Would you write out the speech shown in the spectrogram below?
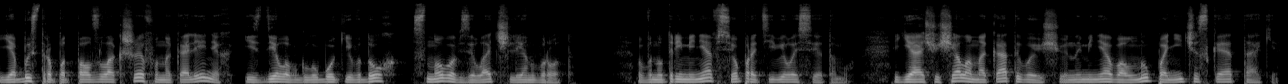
я быстро подползла к шефу на коленях и, сделав глубокий вдох, снова взяла член в рот. Внутри меня все противилось этому. Я ощущала накатывающую на меня волну панической атаки,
